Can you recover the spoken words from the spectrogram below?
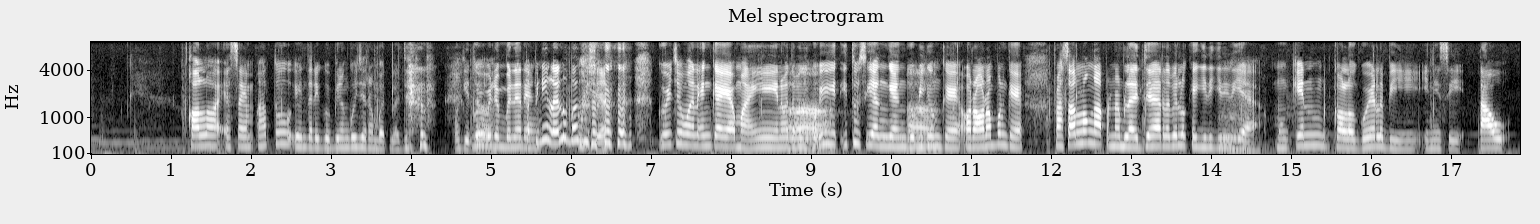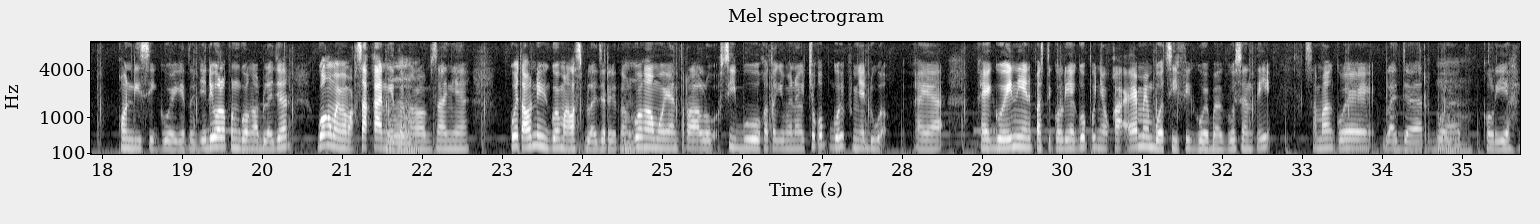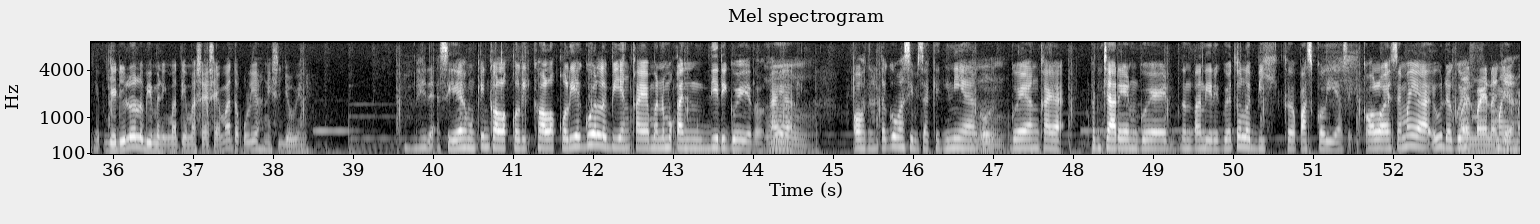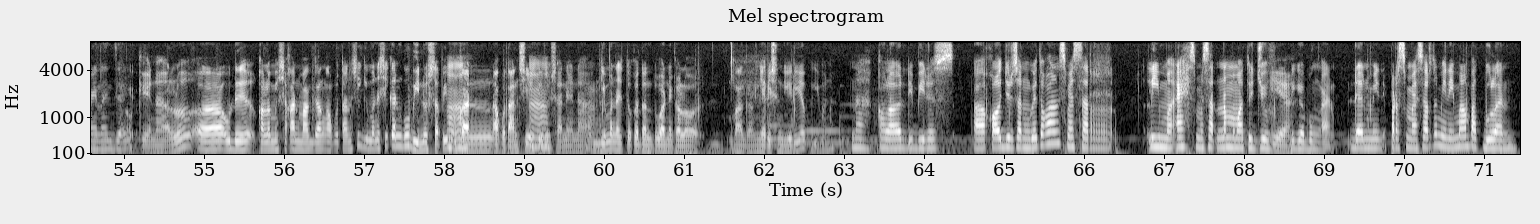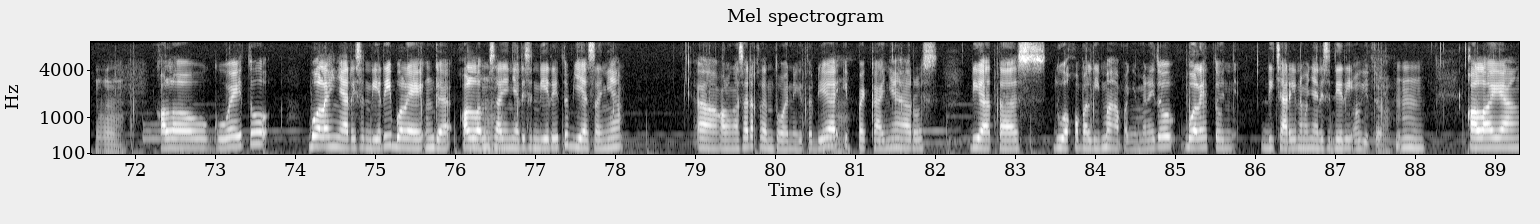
Kalau SMA tuh yang tadi gue bilang gue jarang buat belajar Oh gitu. gue bener-bener yang Tapi nilai lo bagus ya. gue cuman yang kayak main sama temen gue Ah. "Ih, itu sih yang yang gue Ah. bingung kayak orang-orang pun kayak perasaan lo nggak pernah belajar tapi lo kayak gini-gini Hmm. dia mungkin kalau gue lebih ini sih tahu kondisi gue gitu jadi walaupun gue nggak belajar gue nggak mau memaksakan gitu Hmm. kalau misalnya gue tahu nih gue malas belajar gitu gue nggak mau yang terlalu sibuk atau gimana cukup gue punya dua kayak kayak gue ini yang pasti kuliah gue punya UKM yang buat CV gue bagus nanti sama gue belajar buat Hmm. kuliah gitu Jadi lo lebih menikmati masa SMA atau kuliah nih sejauh ini? beda sih ya mungkin kalau kuliah kalau kuliah gue lebih yang kayak menemukan diri gue gitu kayak Hmm. oh ternyata gue masih bisa kayak gini ya gue gue yang kayak pencarian gue tentang diri gue tuh lebih ke pas kuliah sih kalau SMA ya udah gue Main-main aja. main-main aja gitu. Oke, nah lo eh, udah kalau misalkan magang akuntansi gimana sih kan gue binus tapi bukan akuntansi ya jurusannya. Nah, gimana itu ketentuannya kalau magang nyari sendiri apa gimana? nah kalau di binus eh, kalau jurusan gue tuh kan semester 5 eh semester 6 sama 7 Iya. digabungkan dan per semester tuh minimal 4 bulan Mm-mm. Kalau gue itu boleh nyari sendiri, boleh enggak. Kalau Hmm. misalnya nyari sendiri itu biasanya eh, kalau nggak salah ada ketentuannya gitu. Dia Hmm. IPK-nya harus di atas 2,5 apa gimana itu boleh tuh dicari namanya nyari sendiri. Oh gitu. Mm. Kalau yang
